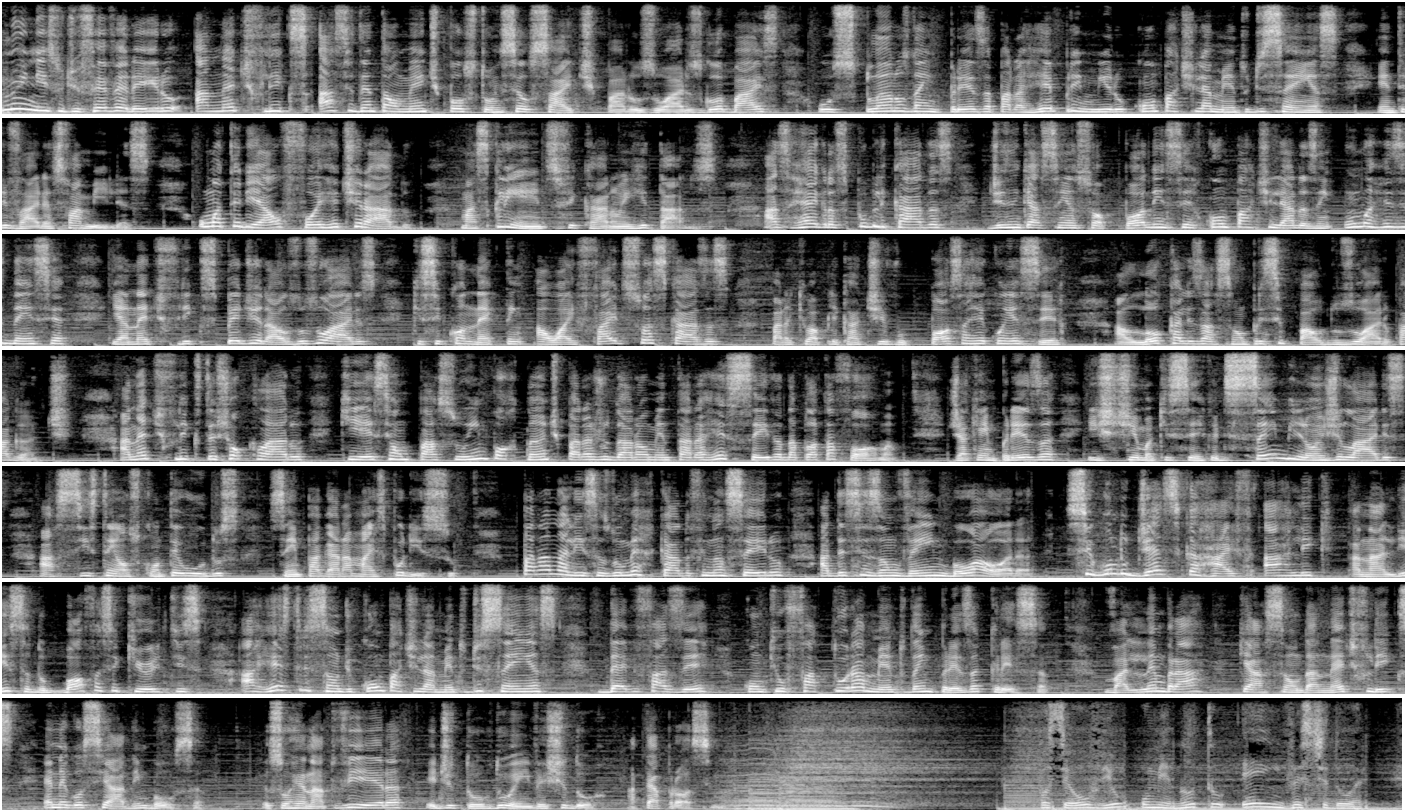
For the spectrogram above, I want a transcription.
No início de fevereiro, a Netflix acidentalmente postou em seu site para usuários globais os planos da empresa para reprimir o compartilhamento de senhas entre várias famílias. O material foi retirado, mas clientes ficaram irritados. As regras publicadas dizem que as senhas só podem ser compartilhadas em uma residência e a Netflix pedirá aos usuários que se conectem ao Wi-Fi de suas casas para que o aplicativo possa reconhecer a localização principal do usuário pagante. A Netflix deixou claro que esse é um passo importante para ajudar a aumentar a receita da plataforma, já que a empresa estima que cerca de 100 milhões de lares assistem aos conteúdos sem pagar a mais por isso. Para analistas do mercado financeiro, a decisão vem em boa hora. Segundo Jessica Reif Arlick, analista do Bofa Securities, a restrição de compartilhamento de senhas deve fazer com que o faturamento da empresa cresça. Vale lembrar que a ação da Netflix é negociada em bolsa. Eu sou Renato Vieira, editor do e Investidor. Até a próxima. Você ouviu o Minuto e Investidor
